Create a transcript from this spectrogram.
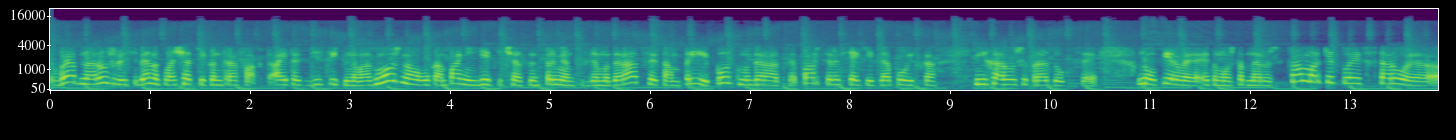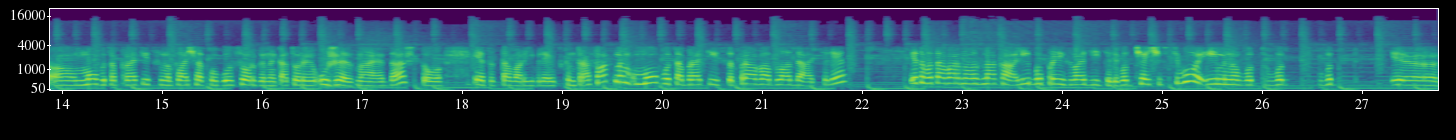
вы обнаружили себя на площадке контрафакт, а это действительно возможно. У компании есть сейчас инструменты для модерации, там при и постмодерация, парсеры всякие для поиска нехорошей продукции. Ну, первое, это может обнаружить сам marketplace. Второе, э, могут обратиться на площадку госорганы, которые уже знают, да, что этот товар является контрафактным. Могут обратиться правообладатели, этого товарного знака, либо производители. Вот чаще всего именно вот, вот, вот э,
